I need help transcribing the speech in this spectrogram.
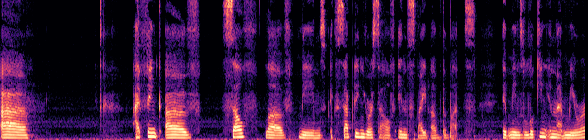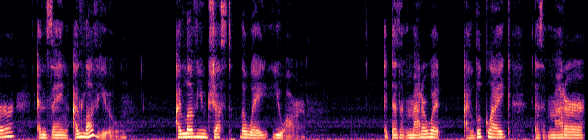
I think of self love means accepting yourself in spite of the buts. It means looking in that mirror and saying, I love you. I love you just the way you are. It doesn't matter what I look like, it doesn't matter,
